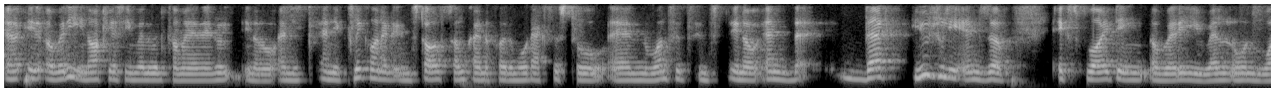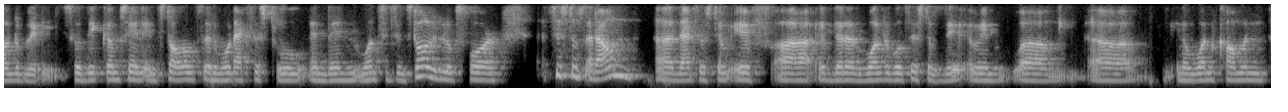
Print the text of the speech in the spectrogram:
a, a, very innocuous email will come in, and will, you know, and and you click on it, it installs some kind of a remote access tool, and once it's you know, and th- that usually ends up exploiting a very well-known vulnerability. So they comes in, installs a remote access tool, and then once it's installed, it looks for systems around uh, that system. If uh, if there are vulnerable systems, they, I mean, um, uh, you know, one common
